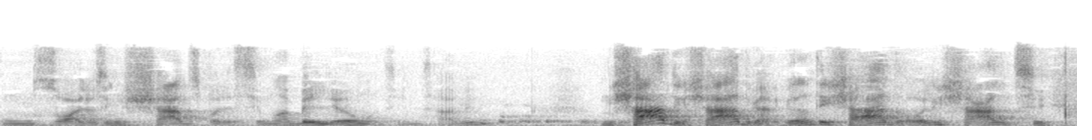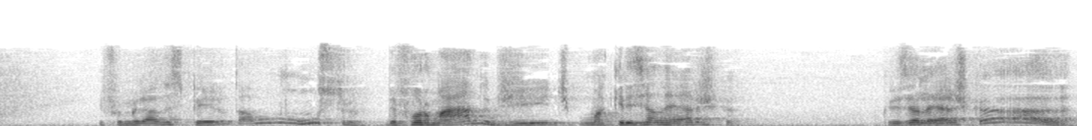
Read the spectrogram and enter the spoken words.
com os olhos inchados, parecia um abelhão, assim, sabe? Inchado, inchado, garganta inchada, olho inchado. Disse... E fui olhar no espelho, tava um monstro, deformado de tipo uma crise alérgica. Crise alérgica,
